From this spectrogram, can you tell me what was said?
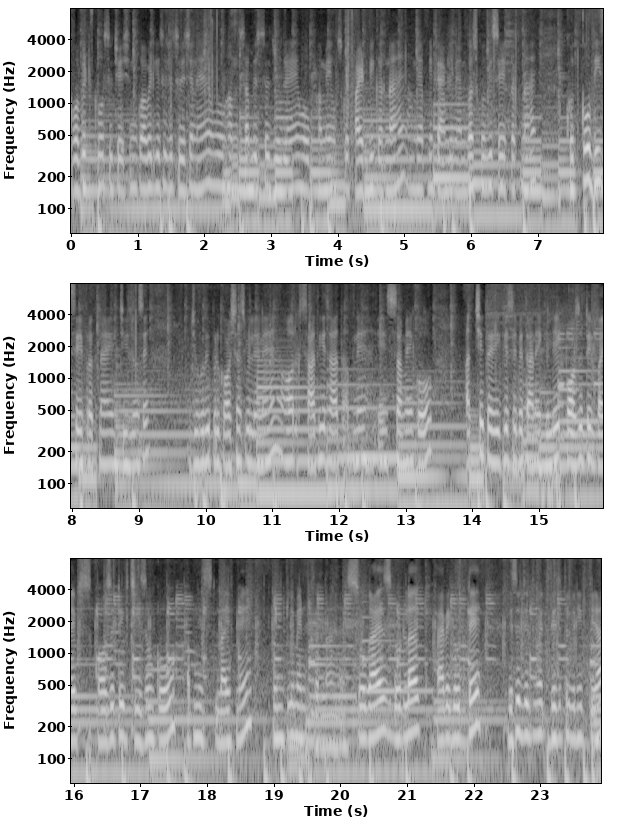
कोविड को सिचुएशन कोविड की सिचुएशन है, वो हम सब इससे जुड़ रहे हैं। होप हमें उसको फाइट भी करना है। हमें अपनी फैमिली मेंबर्स को भी सेफ़ रखना है। खुद को भी सेफ़ रखना है इन चीज़ों से। ज़रूरी प्रिकॉशंस भी लेने हैं और साथ ही साथ अपने इस समय को अच्छे तरीके से बिताने के लिए पॉजिटिव वाइब्स पॉजिटिव चीज़ों को अपनी लाइफ में इम्प्लीमेंट करना है। So guys good luck have a good day this is Digital Vineet किया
